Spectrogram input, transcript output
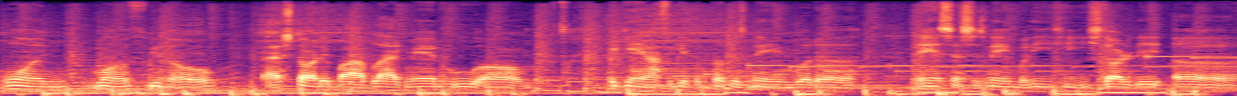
one month, you know, that started by a black man who, um, again, I forget the brother's name, but, uh, the ancestor's name, but he, he started it, uh,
